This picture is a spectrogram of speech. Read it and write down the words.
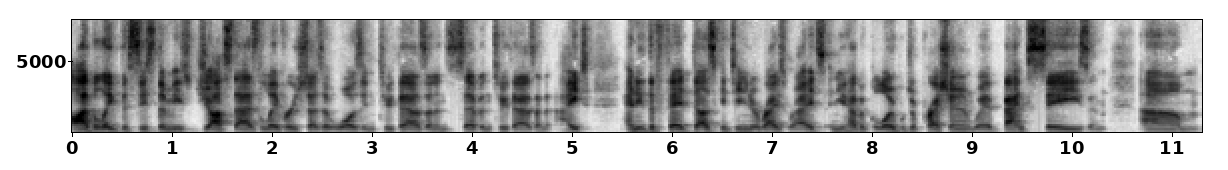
I believe the system is just as leveraged as it was in 2007, 2008. And if the Fed does continue to raise rates and you have a global depression where banks seize and um,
